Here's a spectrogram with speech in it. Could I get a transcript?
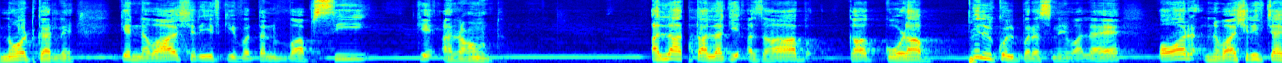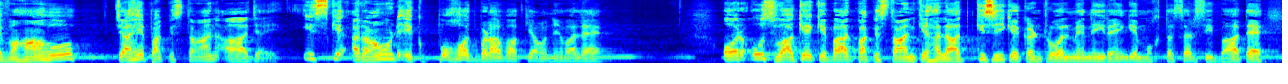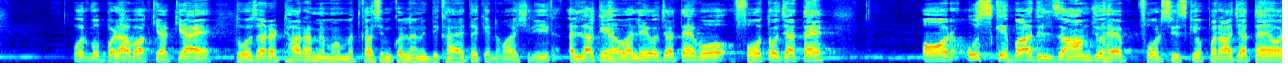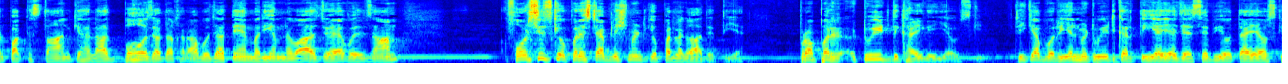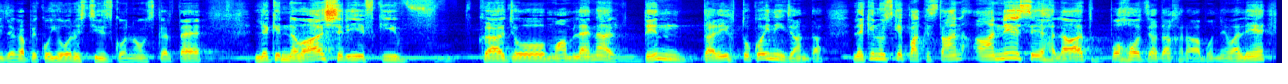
Note कर लें कि नवाज़ शरीफ की वतन वापसी के अराउंड अल्लाह ताला की अजाब का कोड़ा बिल्कुल बरसने वाला है और नवाज़ शरीफ चाहे वहाँ हो, चाहे पाकिस्तान आ जाए, इसके अराउंड एक बहुत बड़ा वाक़ होने वाला है। और उस वाक़े के बाद पाकिस्तान के हालात किसी के कंट्रोल में नहीं रहेंगे। मुख्तसर सी बात है और वो बड़ा वाक़ क्या है? 2018 में मोहम्मद कासिम को अल्लाह ने दिखाया था कि नवाज़ शरीफ अल्लाह के हवाले हो जाता है, वो फौत हो जाता है और उसके बाद इल्ज़ाम जो है फोर्सेस के ऊपर आ जाता है और पाकिस्तान के हालात बहुत ज़्यादा ख़राब हो जाते हैं। मरीम नवाज़ जो है वो इल्ज़ाम फोर्सेस के ऊपर इस्टेब्लिशमेंट के ऊपर लगा देती है। प्रॉपर ट्वीट दिखाई गई है उसकी। ठीक है, अब वो रियल में ट्वीट करती है या जैसे भी होता है या उसकी जगह पे कोई और इस चीज़ को अनाउंस करता है। लेकिन नवाज़ शरीफ की का जो मामला है ना, दिन, तारीख तो कोई नहीं जानता, लेकिन उसके पाकिस्तान आने से हालात बहुत ज़्यादा ख़राब होने वाले हैं।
